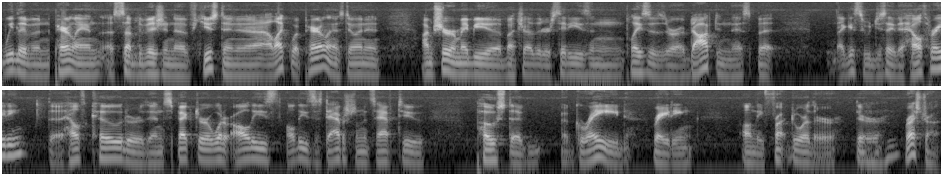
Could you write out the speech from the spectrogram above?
we live in Pearland, a subdivision of Houston, and I like what Pearland's doing, and I'm sure maybe a bunch of other cities and places are adopting this. But I guess would you say the health rating, the health code, or the inspector, or what? All these all these establishments have to post a, a grade rating on the front door of their their restaurant,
